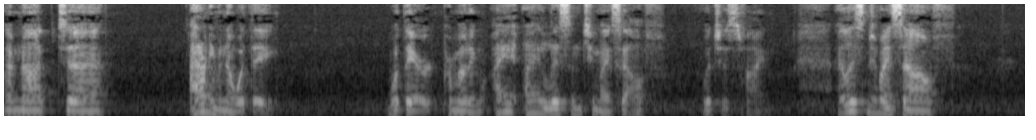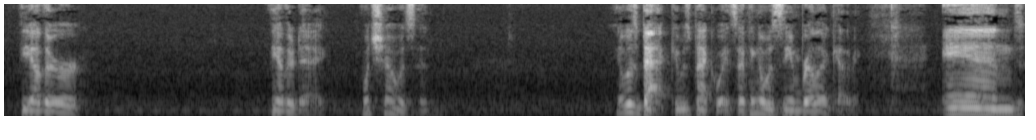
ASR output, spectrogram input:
I'm not. Uh, I don't even know what they what they are promoting. I I listen to myself, which is fine. I listened to myself the other the other day. What show was it? It was back. It was back a ways. I think it was the Umbrella Academy. And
